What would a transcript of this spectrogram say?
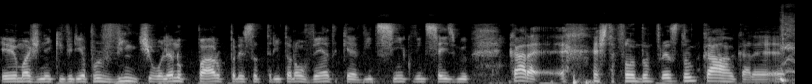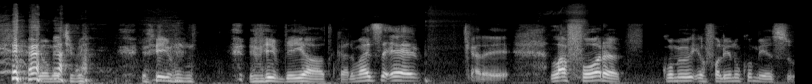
eu imaginei que viria por 20, olhando para o preço a 30, 90, que é 25, 26 mil. Cara, a gente tá falando do preço de um carro, cara. É, realmente veio, veio, um, veio bem alto, cara. Mas é. Cara, é, lá fora como eu, eu, falei no começo,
